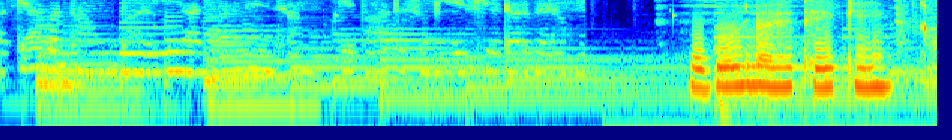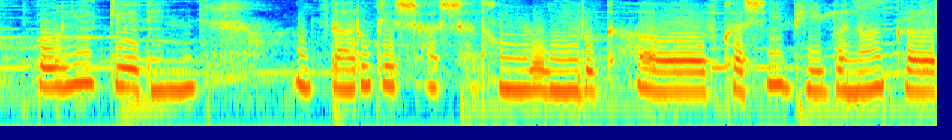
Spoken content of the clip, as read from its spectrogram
की वो बोल रहे थे कि होली के दिन दारू के साथ साथ हम लोग मुर्गा और खसी भी बनाकर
